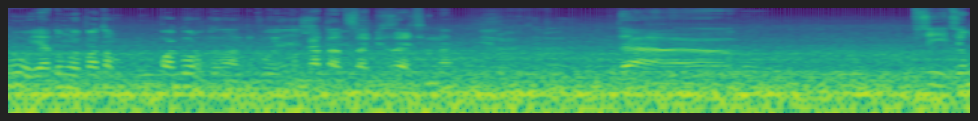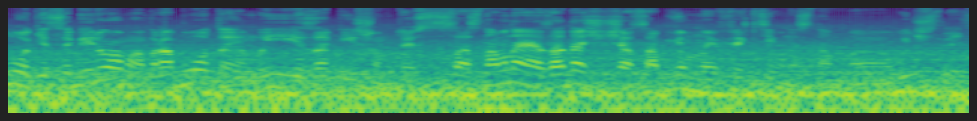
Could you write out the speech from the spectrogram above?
Ну, я думаю, потом по городу надо будет Конечно, покататься обязательно. Второе. Да, э, все эти логи соберем, обработаем и запишем. То есть основная задача сейчас объемную эффективность нам вычислить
